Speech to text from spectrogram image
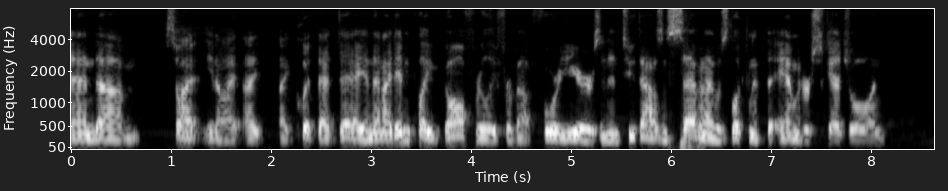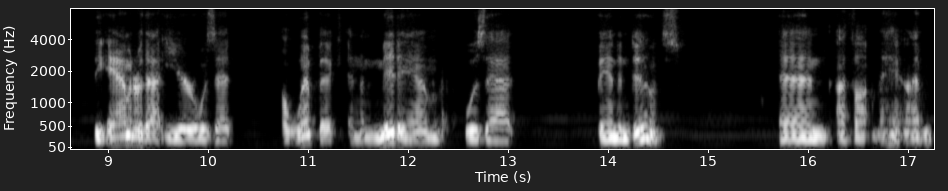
And um, so I, you know, I, I I quit that day, and then I didn't play golf really for about four years. And in 2007, I was looking at the amateur schedule, and the amateur that year was at Olympic, and the mid am was at Bandon Dunes. And I thought, man, I haven't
